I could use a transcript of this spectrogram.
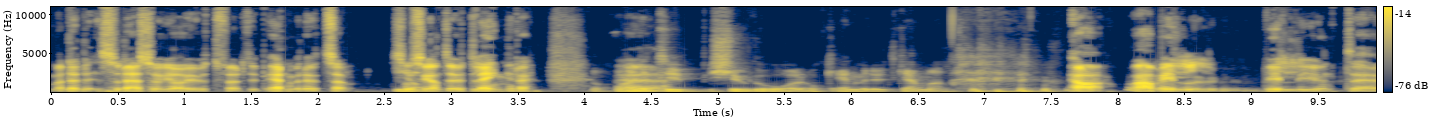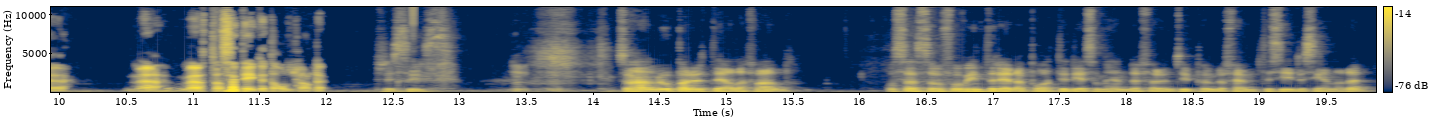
Men det, så där såg jag ut för typ en minut sedan. Så Ja. ser jag inte ut längre. Och han är Eh. typ 20 år och en minut gammal. Ja, och han vill, vill ju inte mö, möta sitt eget åldrande. Precis. Så han ropar ut det i alla fall. Och sen så får vi inte reda på att det är det som händer förrän typ 150 sidor senare.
